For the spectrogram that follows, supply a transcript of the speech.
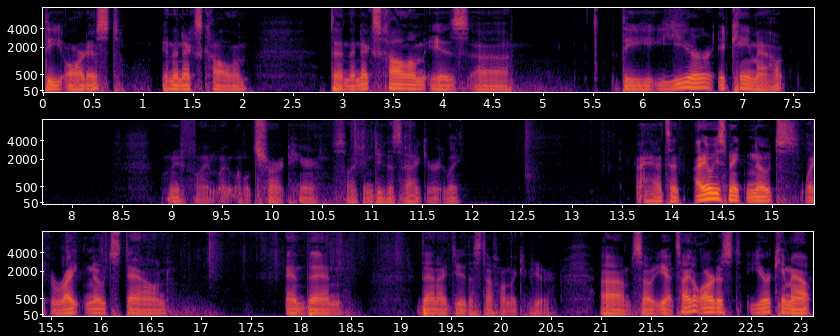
the artist in the next column. Then the next column is uh, the year it came out. Let me find my little chart here so I can do this accurately. I had to. I always make notes, like write notes down, and then then I do the stuff on the computer. Um, so yeah, title, artist, year came out,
